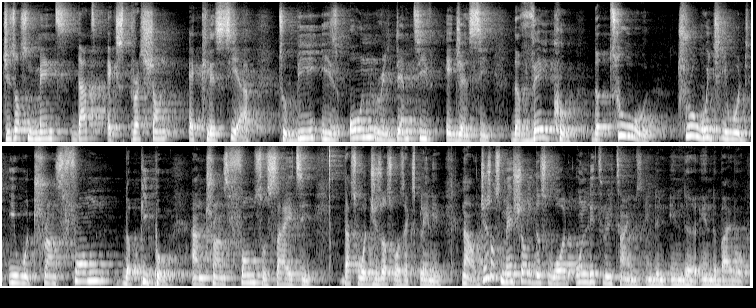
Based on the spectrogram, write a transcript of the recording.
Jesus meant that expression, ecclesia, to be his own redemptive agency, the vehicle, the tool through which he would, he would transform the people and transform society. That's what Jesus was explaining. Now, Jesus mentioned this word only three times in the, in the, in the Bible.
